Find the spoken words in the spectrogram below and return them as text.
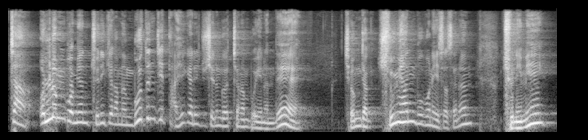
자 얼른 보면 주님께 가면 뭐든지 다 해결해 주시는 것처럼 보이는데 정작 중요한 부분에 있어서는 주님이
